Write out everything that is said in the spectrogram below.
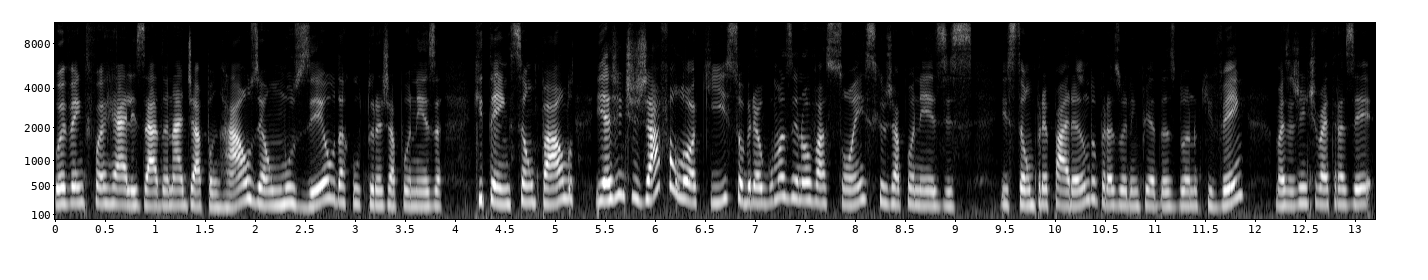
O evento foi realizado na Japan House, é um museu da cultura japonesa que tem em São Paulo. E a gente já falou aqui sobre algumas inovações que os japoneses estão preparando para as Olimpíadas do ano que vem, mas a gente vai trazer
